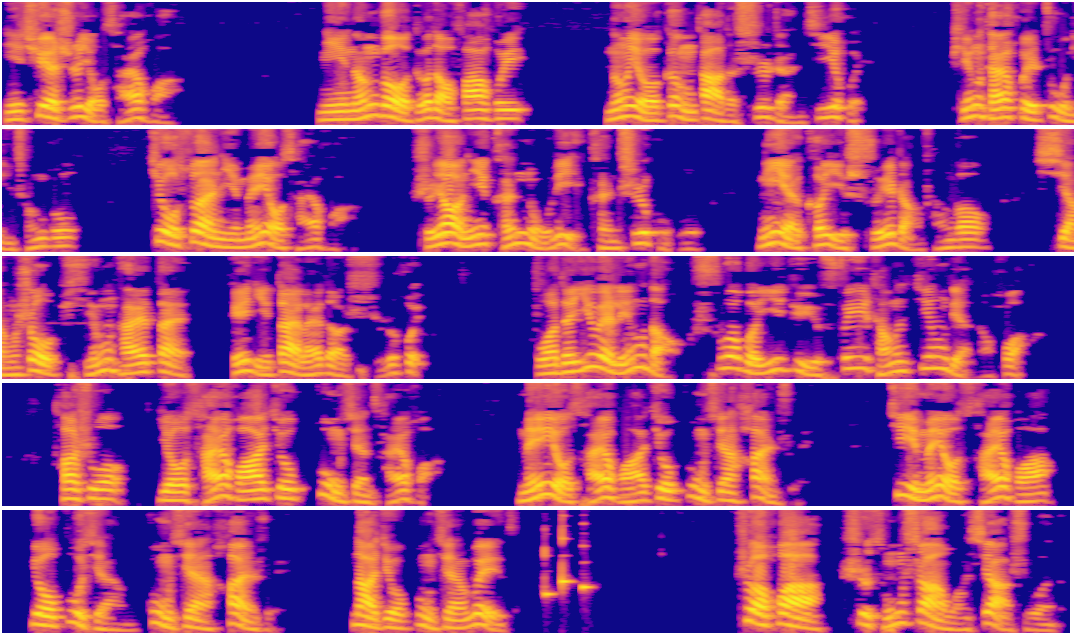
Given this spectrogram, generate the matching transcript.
你确实有才华，你能够得到发挥，能有更大的施展机会，平台会助你成功。就算你没有才华，只要你肯努力、肯吃苦，你也可以水涨船高，享受平台带给你带来的实惠。我的一位领导说过一句非常经典的话，他说：“有才华就贡献才华，没有才华就贡献汗水；既没有才华又不想贡献汗水，那就贡献位子。”这话是从上往下说的，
